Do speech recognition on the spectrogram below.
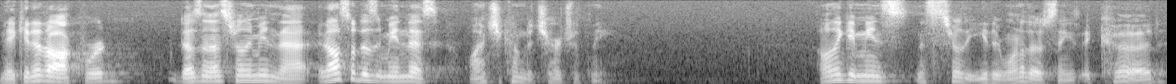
making it awkward. Doesn't necessarily mean that. It also doesn't mean this. Why don't you come to church with me? I don't think it means necessarily either one of those things. It could.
